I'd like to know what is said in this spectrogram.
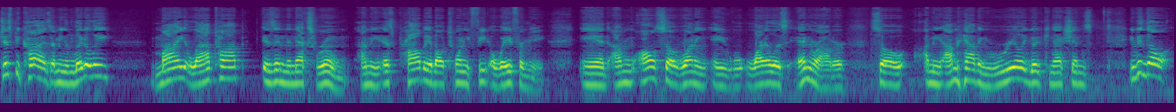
just because I mean, literally my laptop is in the next room. I mean, it's probably about 20 feet away from me. And I'm also running a wireless N router. So, I mean, I'm having really good connections. Even though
